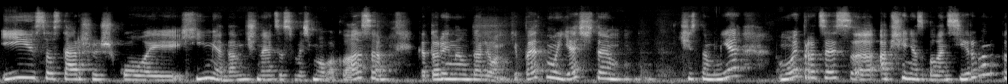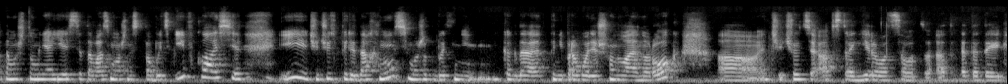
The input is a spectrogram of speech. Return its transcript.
и со старшей школой химия, да, начинается с восьмого класса, которые на удаленке. Поэтому я считаю, чисто мне, мой процесс э, общения сбалансирован, потому что у меня есть эта возможность побыть и в классе, и чуть-чуть передохнуть, может быть, не, когда ты не проводишь онлайн-урок, а, чуть-чуть абстрагироваться вот от, от этой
